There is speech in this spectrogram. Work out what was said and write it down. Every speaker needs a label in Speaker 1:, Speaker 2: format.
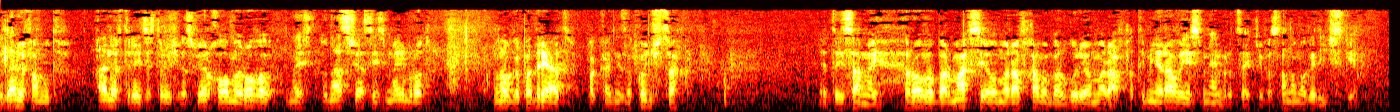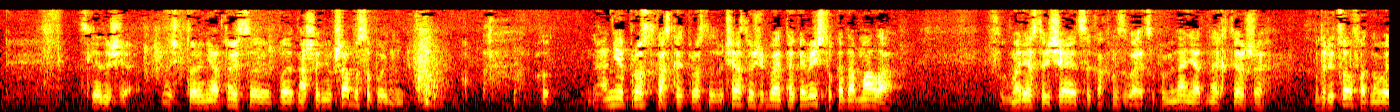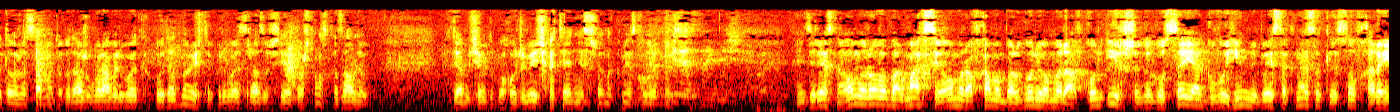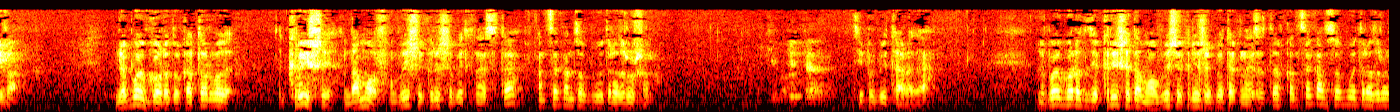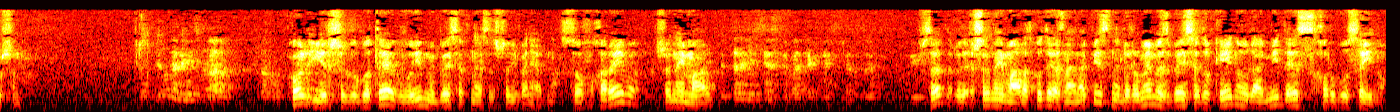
Speaker 1: Юдалев Амут. Алев, третья строчка сверху, Омы Рова. У нас сейчас есть Меймрод много подряд, пока не закончится. Это и самый Рова Бармакси, Ома Равхама Баргури, Ома Рав. От имени Рава есть Меймрод всякие, в основном агадические. Следующее, значит, которые не относятся по отношению к Шабусу, они просто, как сказать, просто часто очень бывает такая вещь, что когда мало в море встречается, как называется, упоминание одних и тех же мудрецов одного и того же самого. То когда уже Гмара приводит какую-то одну вещь, то приводит сразу все то, что он сказал, или хотя бы чем-то похожие вещи, хотя они совершенно к месту не относятся. Интересно. Омы Рова Бармакси, Омы Равхама Баргури, Омы Рав. Коль Ирша Гагусея Гвугин Мибейса Кнесет Лесов Харейва. Любой город, у которого крыши домов выше крыши Беткнесета, в конце концов будет разрушен. Типа Битара, да. Любой город, где крыши домов выше крыши Беткнесета, в конце концов будет разрушен. Коль ир шагуготе гвуим и бейса кнесет. Что непонятно? Софу Харейва, Шанеймар. Шанеймар, откуда я знаю, написано, Лерумем из бейса дукейну ламид эс хорбусейну.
